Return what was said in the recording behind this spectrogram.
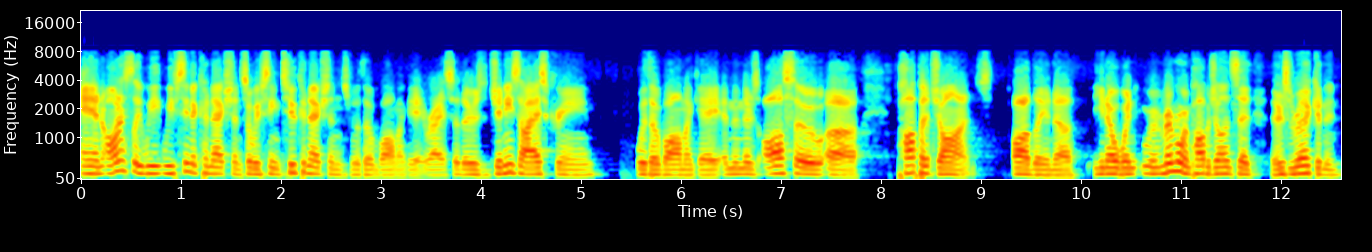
and honestly, we, we've seen a connection. So we've seen two connections with Obama Obamagate, right? So there's Jeni's ice cream with Obama Obamagate, and then there's also uh, Papa John's, oddly enough. You know, when remember when Papa John said, There's a reckoning.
